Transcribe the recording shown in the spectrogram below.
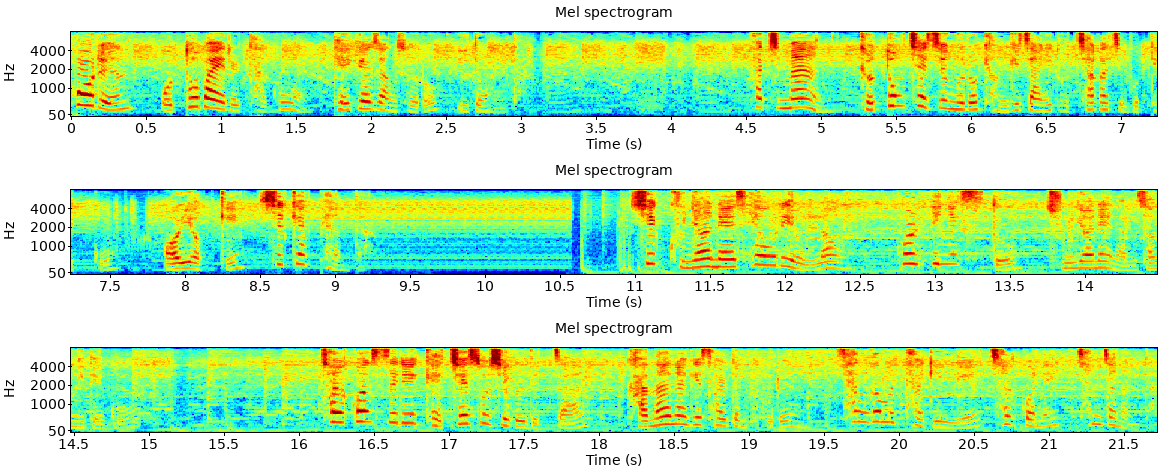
폴은 오토바이를 타고 대결 장소로 이동한다. 하지만 교통체증으로 경기장에 도착하지 못했고 어이없게 실격패한다. 19년의 세월이 흘러 폴 피닉스도 중년의 남성이 되고 철권3 개최 소식을 듣자 가난하게 살던 폴은 상금을 타기 위해 철권에 참전한다.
